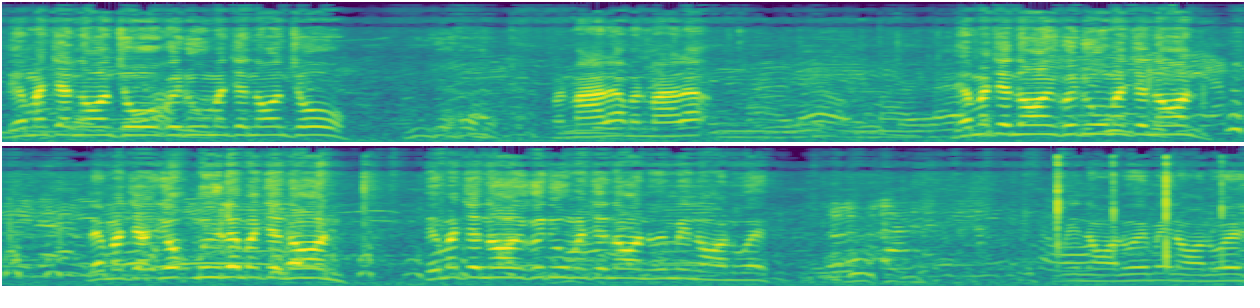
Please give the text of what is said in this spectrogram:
เดี๋ยวมันจะนอนโชว์คอยดูมันจะนอนโชว์มันมาแล้ว มันมาแล้วมาแล้วมาแล้ว เดี๋ยวมันจะนอนคอยดูมันจะนอน แล้วมันจะยกมือแล้วมันจะนอน เดี๋ยวมันจะนอนคอยดูมันจะนอนเว้ยไม่นอนเว้ย ไม่นอนเว้ยไม่นอนเว้ย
